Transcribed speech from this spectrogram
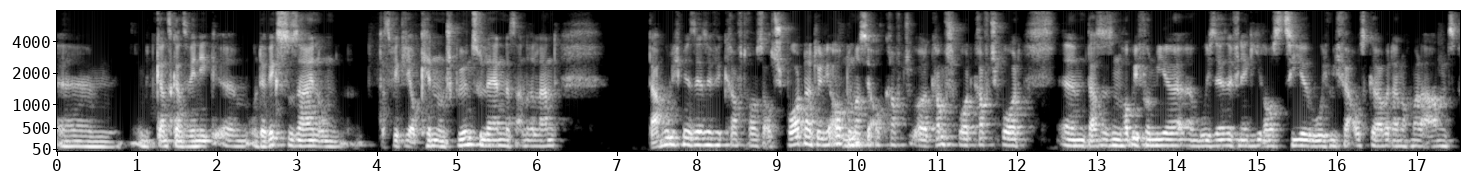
ähm, mit ganz, ganz wenig ähm, unterwegs zu sein, um das wirklich auch kennen und spüren zu lernen, das andere Land. Da hole ich mir sehr, sehr viel Kraft raus. Aus Sport natürlich auch. Du mhm. machst ja auch Kraft, äh, Kampfsport, Kraftsport. Ähm, das ist ein Hobby von mir, äh, wo ich sehr, sehr viel Energie rausziehe, wo ich mich verausgabe dann nochmal abends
